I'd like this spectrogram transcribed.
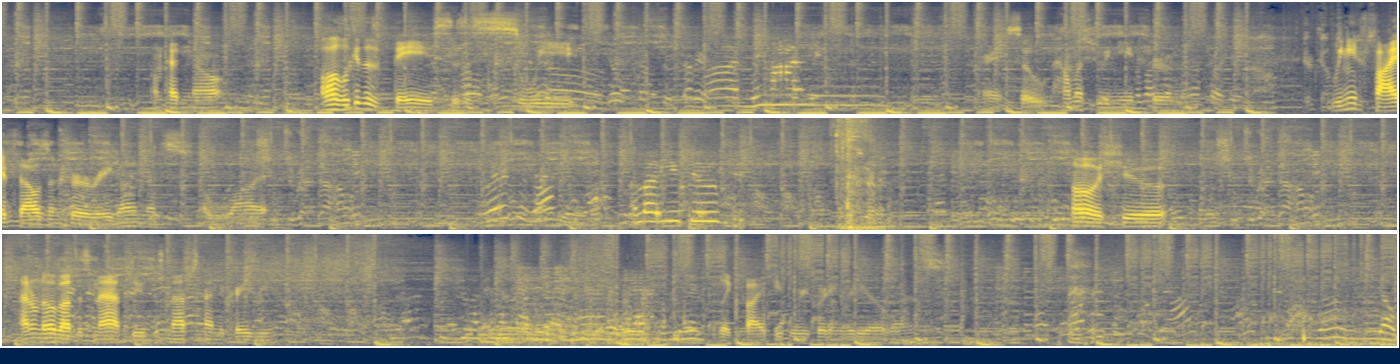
I'm heading out. Oh, look at this base. This is sweet. Alright, so how much do we need for... We need 5,000 for a ray gun. That's a lot. Where's the zombie? Hello, YouTube. Oh shoot. I don't know about this map, dude. This map's kind of crazy. There's like five people recording a video at once.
